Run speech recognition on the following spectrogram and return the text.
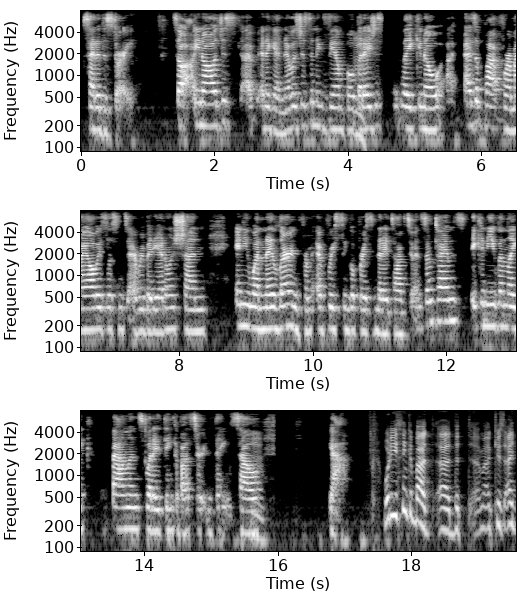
side of the story. so you know i'll just and again that was just an example mm. but i just like you know as a platform i always listen to everybody i don't shun anyone and i learn from every single person that i talk to and sometimes it can even like balance what i think about certain things. So mm. yeah. What do you think about uh, the because um, I,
